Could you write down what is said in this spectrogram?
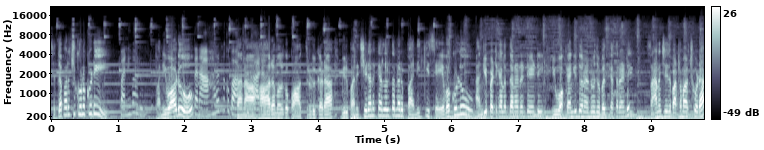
సిద్ధపరచుకొనుకుడి. పనివాడు పనివాడు తన? ఆహారములకు పాత్రుడు కదా. మీరు పని చేయడానికి వెళ్తున్నారు పనికి సేవకులు. అంగి పెట్టుకెళ్తున్నాడంటే ఏంటి? ఈ ఒక అంగితో రెండు రోజులు బతికేస్తారండి. స్నానం చేసి బట్టలు మార్చుకోడా?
